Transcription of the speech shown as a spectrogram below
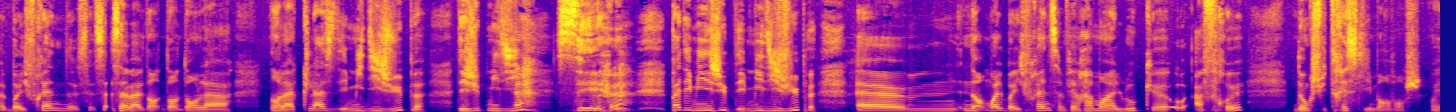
Euh, Boyfriend, ça, ça- ça va dans, dans- dans la, dans la classe des midi-jupes, des jupes midi. C'est euh, pas des mini-jupes, des midi-jupes. Euh, non, moi, le boyfriend, ça me fait vraiment un look euh, affreux. Donc, je suis très slim en revanche. Oui.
